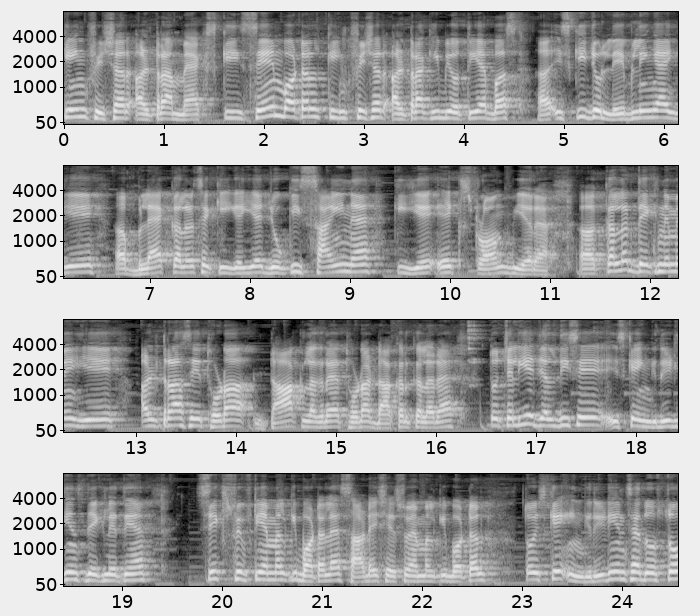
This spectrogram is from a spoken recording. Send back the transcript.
किंग फिशर अल्ट्रा मैक्स की। सेम बॉटल किंग फिशर अल्ट्रा की भी होती है, बस इसकी जो लेबलिंग है, ये ब्लैक कलर से की गई है, जो कि साइन है कि ये एक स्ट्रॉन्ग बियर है। कलर देखने में ये अल्ट्रा से थोड़ा डार्क लग रहा है, थोड़ा डार्कर कलर है। तो चलिए जल्दी से इसके इंग्रेडिएंट्स देख लेते हैं। 650 फिफ्टी की बॉटल है, साढ़े छः सौ की बॉटल तो इसके इंग्रेडिएंट्स हैं दोस्तों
